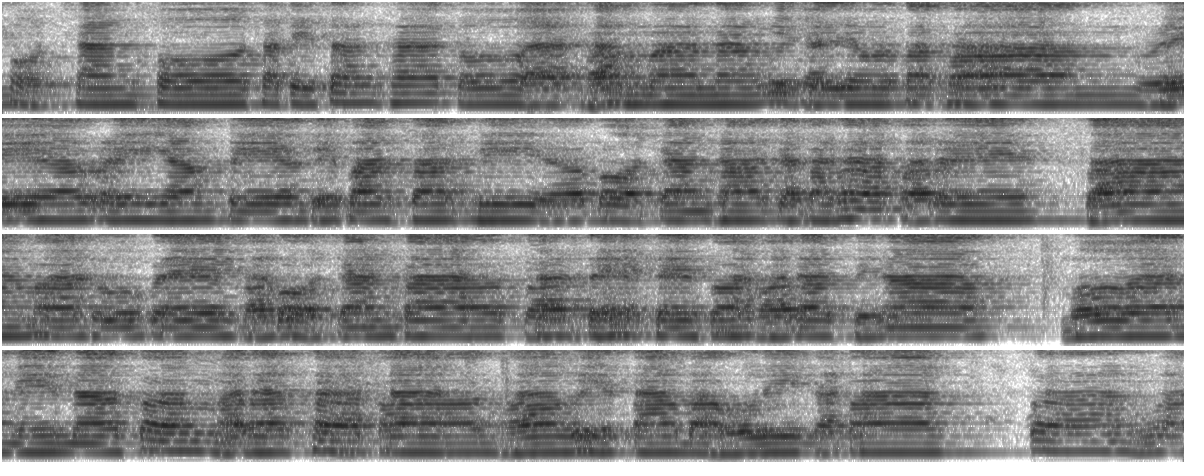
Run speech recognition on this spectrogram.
โพชังโคสติสังฆาโตอะธรรมานังวิจโยตทานเวริยมเปียติปัสสัทธิโบจังคาจตระปะเรสามาทุเปขโบจังคาสเตเตสัพพดัสสินาโมนินาสัมมรักขตาภาวิตาบาหุลิกตาสังวั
